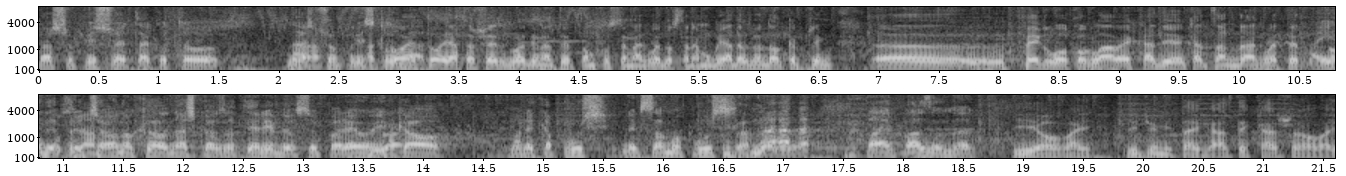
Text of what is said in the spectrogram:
baš opisuje tako to naš čupri iz kluba. A to je to, ja sa šest godina te tom se nagledao se. Ne mogu ja da uzmem da okrčim e, peglu oko glave kad, je, kad sam da gleda te A ide priča ono kao, znaš, kao za te ribe u Separeu i kao, ma neka puši, nek samo puši. Da, da. Taj je fazon, da. I ovaj, priđe mi taj gazda i kaže, ovaj,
